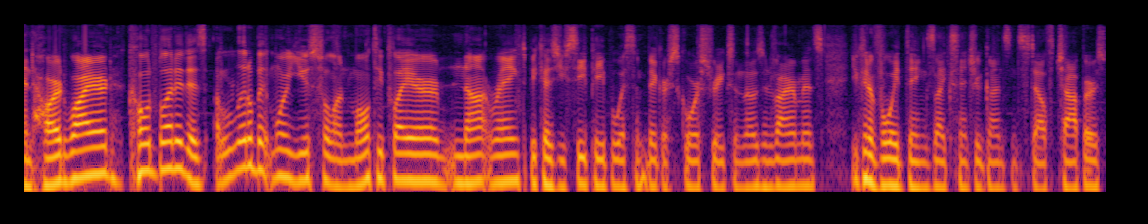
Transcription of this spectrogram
and hardwired. Cold blooded is a little bit more useful on multiplayer, not ranked, because you see people with some bigger score streaks in those environments. You can avoid things like sentry guns and stealth choppers.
